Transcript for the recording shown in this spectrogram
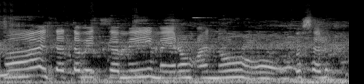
Ay, tatawid kami. Mayroong ano. Oh, pasalo.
